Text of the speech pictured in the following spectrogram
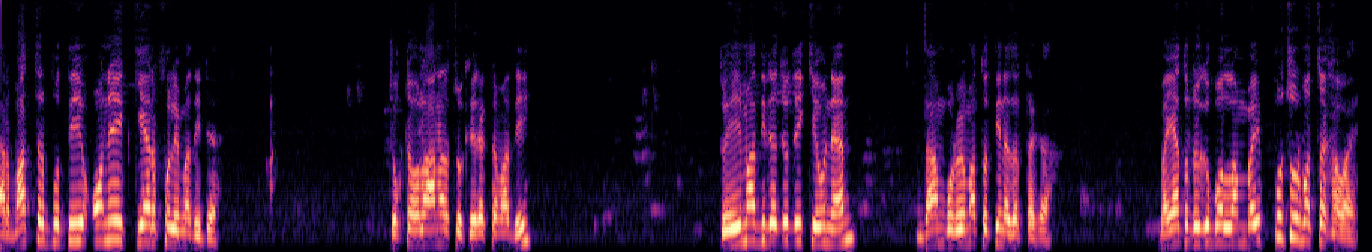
আর বাচ্চার প্রতি অনেক কেয়ারফুল এই মাদিটা। চোখটা হলো আনার চোখের একটা মাদি। তো এই মাদিটা যদি কেউ নেন, দাম পড়বে মাত্র তিন হাজার টাকা। ভাই, এতটুকু বললাম ভাই, প্রচুর বাচ্চা খাওয়ায়।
